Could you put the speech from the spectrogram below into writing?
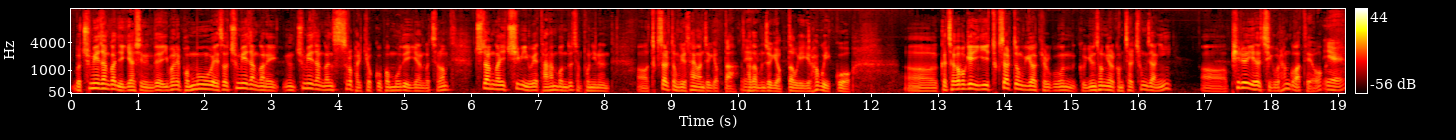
뭐 추미애 장관 얘기하시는데 이번에 법무부에서 추미애 장관의 추미애 장관 스스로 밝혔고 법무부도 얘기하는 것처럼 추 장관이 취임 이후에 단 한 번도 본인은 어, 특수활동비를 사용한 적이 없다, 네. 받아본 적이 없다고 얘기를 하고 있고, 어, 그 제가 보기에 이 특수활동비가 결국은 그 윤석열 검찰총장이 어, 필요에 의해서 지급을 한 것 같아요. 예.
